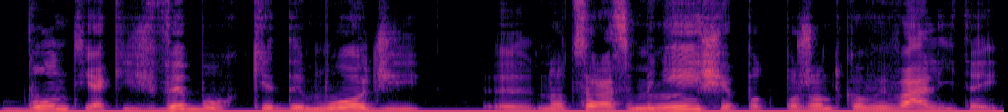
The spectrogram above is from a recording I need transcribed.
bunt, jakiś wybuch, kiedy młodzi no, coraz mniej się podporządkowywali tej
